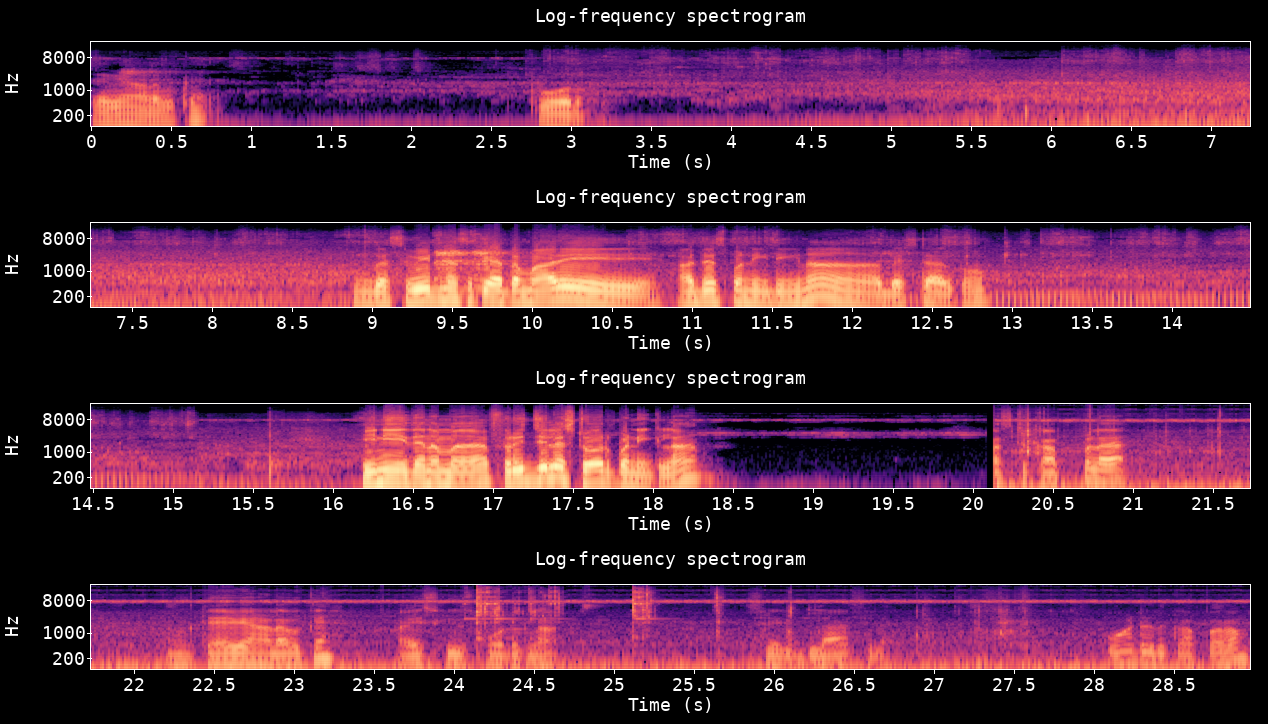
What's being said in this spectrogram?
தேவையான அளவுக்கு. போதும். உங்கள் ஸ்வீட்னஸுக்கு ஏற்ற மாதிரி அட்ஜஸ்ட் பண்ணிக்கிட்டிங்கன்னா பெஸ்ட்டாக இருக்கும். இனி இதை நம்ம ஃப்ரிட்ஜில் ஸ்டோர் பண்ணிக்கலாம். ஃபஸ்ட்டு கப்பில் நமக்கு தேவையான அளவுக்கு ஐஸ் க்யூஸ் போட்டுக்கலாம். சரி கிளாஸில் போட்டதுக்கப்புறம்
